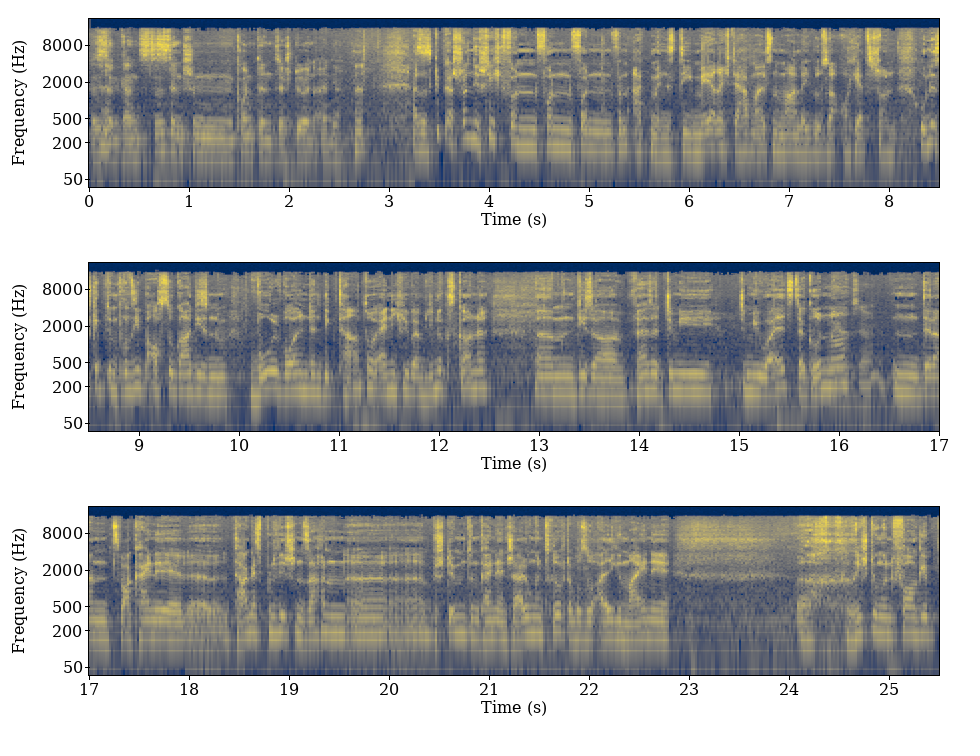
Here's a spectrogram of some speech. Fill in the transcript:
Das ist dann ganz, das ist dann schon Content zerstören eigentlich. Also es gibt da schon eine Schicht von, von, von, von Admins, die mehr Rechte haben als normale User, auch jetzt schon. Und es gibt im Prinzip auch sogar diesen wohlwollenden Diktator, ähnlich wie beim Linux-Kernel, ähm, dieser, wer heißt er, Jimmy, Jimmy Wells, der Gründer, Wales, ja. der dann zwar keine äh, tagespolitischen Sachen äh, bestimmt und keine Entscheidungen trifft, aber so allgemeine ach, Richtungen vorgibt.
